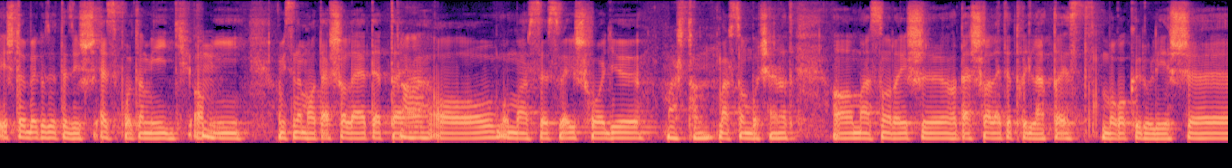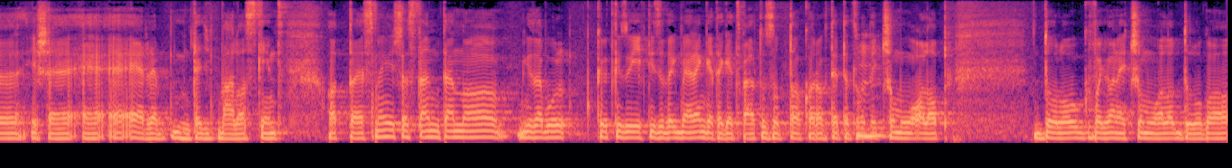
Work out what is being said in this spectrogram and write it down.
és többek között ez is ez volt, ami így, ami, hmm. ami szerintem hatással lehetett a, a, a Marsters is, hogy Marston. Marston, bocsánat, a Marstonra is hatással lehetett, hogy látta ezt maga körül, és, és e, e, e, erre mint egy válaszként adta ezt meg, és aztán utána igazából következő évtizedekben rengeteget változott a karakter, tehát volt mm-hmm. egy csomó alap dolog, vagy van egy csomó alap dolog a,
